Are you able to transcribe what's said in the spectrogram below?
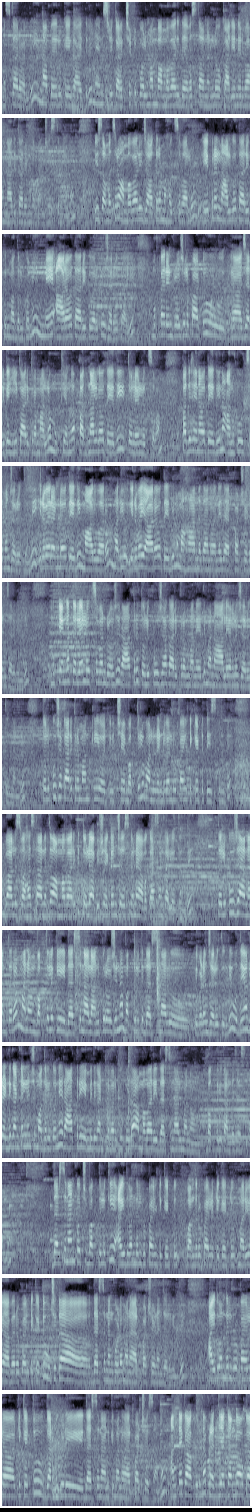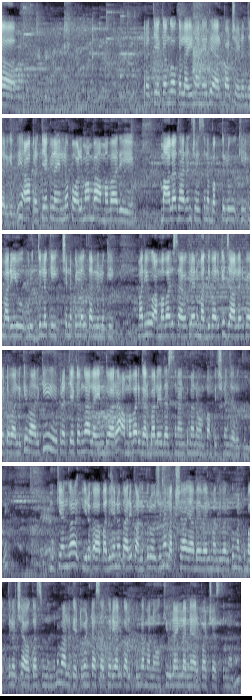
నమస్కారం అండి. నా పేరు కే గాయత్రి. నేను శ్రీ కరక్చెట్టు పోల్మాంబ అమ్మవారి దేవస్థానంలో కార్యనిర్వహణాధికారిగా పనిచేస్తున్నాను. ఈ సంవత్సరం అమ్మవారి జాతర మహోత్సవాలు ఏప్రిల్ నాలుగో తారీఖున మొదలుకొని మే ఆరవ తారీఖు వరకు జరుగుతాయి. ముప్పై రెండు రోజుల పాటు జరిగే ఈ కార్యక్రమాల్లో ముఖ్యంగా పద్నాలుగవ తేదీ తొలేళ్ళు ఉత్సవం పదిహేనవ తేదీన అనుపు ఉత్సవం జరుగుతుంది. ఇరవై రెండవ తేదీ మారువారం మరియు ఇరవై ఆరవ తేదీన మహా అన్నదానం అనేది ఏర్పాటు చేయడం జరిగింది. ముఖ్యంగా తొలేళ్ళ ఉత్సవం రోజు రాత్రి తొలి పూజ కార్యక్రమం అనేది మన ఆలయంలో జరుగుతుందండి. తొలి పూజ కార్యక్రమానికి ఇచ్చే భక్తులు వాళ్ళు రెండు వేల రూపాయల టికెట్ తీసుకుంటే వాళ్ళు స్వహస్తాలతో అమ్మవారికి తొలి అభిషేకం చేసుకునే అవకాశం కలుగుతుంది. తొలి పూజ అనంతరం మనం భక్తులకి దర్శనాలు అనుపు రోజున భక్తులకి దర్శనాలు ఇవ్వడం జరుగుతుంది. ఉదయం రెండు గంటల నుంచి మొదలుకొని రాత్రి ఎనిమిది గంటల వరకు కూడా అమ్మవారి దర్శనాలు మనం భక్తులకు అందజేస్తాము. దర్శనానికి వచ్చే భక్తులకి ఐదు వందల రూపాయల టికెట్ వంద రూపాయల టికెట్ మరియు యాభై రూపాయల టికెట్ ఉచిత దర్శనం కూడా మనం ఏర్పాటు చేయడం జరిగింది. ఐదు వందల రూపాయల టికెట్ గర్భగుడి దర్శనానికి మనం ఏర్పాటు చేశాము. అంతేకాకుండా ప్రత్యేకంగా ఒక ప్రత్యేకంగా ఒక లైన్ అనేది ఏర్పాటు చేయడం జరిగింది. ఆ ప్రత్యేక లైన్లో పోలమాంబ అమ్మవారి మాలాధారణ చేసిన భక్తులకి మరియు వృద్ధులకి చిన్నపిల్లల తల్లులకి మరియు అమ్మవారి సేవకులైన మధ్యవారికి జాలరిపేట వాళ్ళకి వారికి ప్రత్యేకంగా ఆ లైన్ ద్వారా అమ్మవారి గర్భాలయ దర్శనానికి మనం పంపించడం జరుగుతుంది. ముఖ్యంగా ఇర పదిహేనో తారీఖు అనుపు రోజున లక్ష యాభై వేల మంది వరకు మనకు భక్తులు వచ్చే అవకాశం ఉందని వాళ్ళకి ఎటువంటి అసౌకర్యాలు కలగకుండా మనం క్యూ లైన్లు అన్నీ ఏర్పాటు చేస్తున్నాము.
